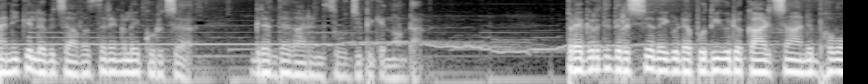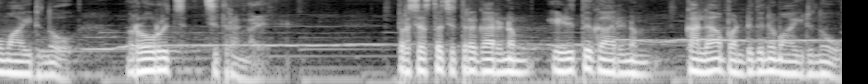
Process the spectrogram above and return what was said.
തനിക്ക് ലഭിച്ച അവസരങ്ങളെക്കുറിച്ച് ഗ്രന്ഥകാരൻ സൂചിപ്പിക്കുന്നുണ്ട്. പ്രകൃതി ദൃശ്യതയുടെ പുതിയൊരു കാഴ്ച അനുഭവമായിരുന്നു റോറിച്ച് ചിത്രങ്ങൾ. പ്രശസ്ത ചിത്രകാരനും എഴുത്തുകാരനും കലാപണ്ഡിതനുമായിരുന്നു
